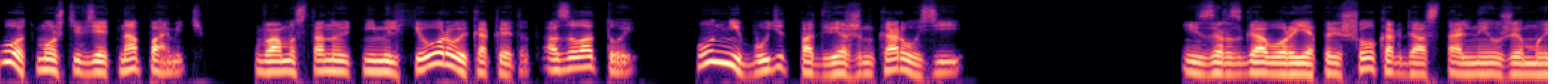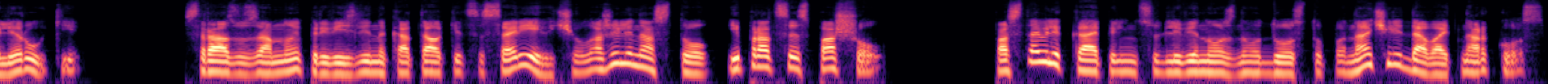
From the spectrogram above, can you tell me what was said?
Вот, можете взять на память. Вам установят не мельхиоровый, как этот, а золотой. Он не будет подвержен коррозии. Из-за разговора я пришел, когда остальные уже мыли руки. Сразу за мной привезли на каталке цесаревича, уложили на стол, и процесс пошел. Поставили капельницу для венозного доступа, начали давать наркоз.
